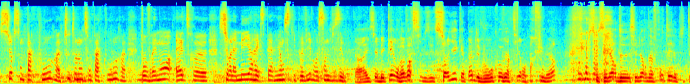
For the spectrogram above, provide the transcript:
sur son parcours, tout au long de son parcours, pour vraiment être euh, sur la meilleure expérience qu'il peut vivre au sein de Viséo. Alors Aïssia Becker, on va voir si vous seriez capable de vous reconvertir en parfumeur. Puisque c'est l'heure de c'est l'heure d'affronter la petite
